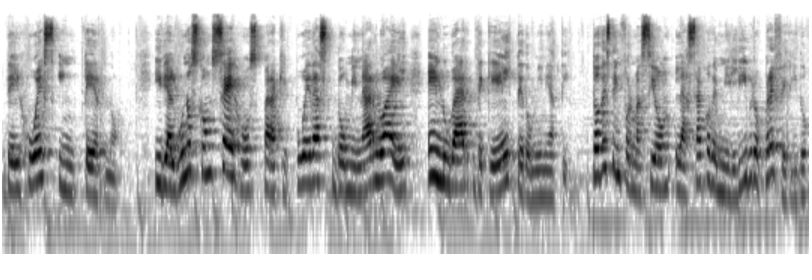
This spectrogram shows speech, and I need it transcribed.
del juez interno y de algunos consejos para que puedas dominarlo a él en lugar de que él te domine a ti. Toda esta información la saco de mi libro preferido,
